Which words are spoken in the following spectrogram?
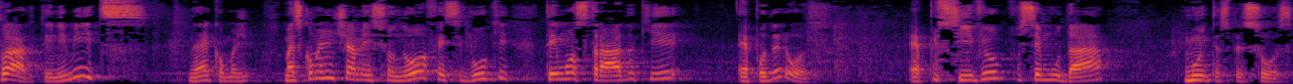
Claro, tem limites, né? Como gente, mas como a gente já mencionou, o Facebook tem mostrado que é poderoso. É possível você mudar muitas pessoas,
